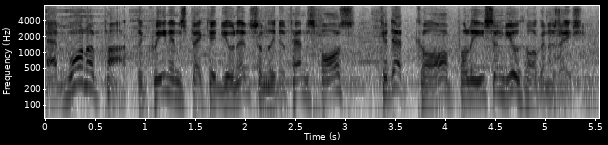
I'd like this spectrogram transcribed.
At Warner Park, the Queen inspected units from the Defence Force, Cadet Corps, police and youth organizations.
